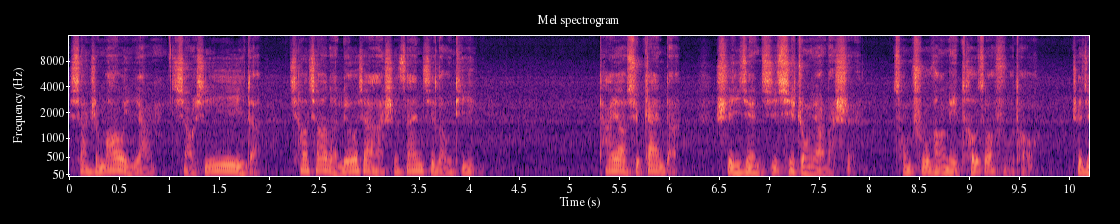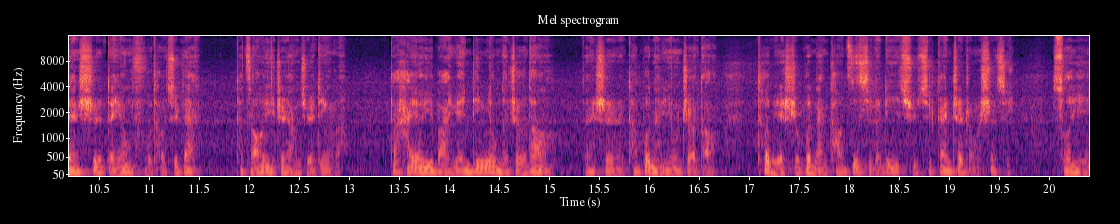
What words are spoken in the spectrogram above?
像只猫一样小心翼翼地、悄悄地溜下了十三级楼梯。他要去干的。是一件极其重要的事，从厨房里偷走斧头，这件事得用斧头去干。他早已这样决定了。他还有一把园丁用的折刀，但是他不能用折刀，特别是不能靠自己的力气去干这种事情。所以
